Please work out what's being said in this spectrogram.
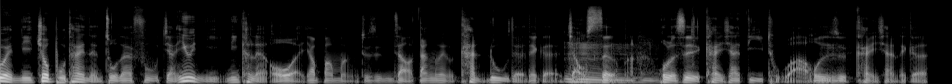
对你就不太能坐在副驾，因为你你可能偶尔要帮忙，就是你知道当那个看路的那个角色嘛，嗯嗯嗯或者是看一下地图啊，或者是看一下那个。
